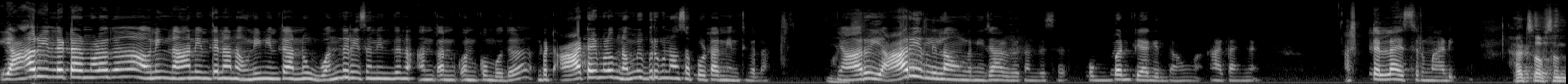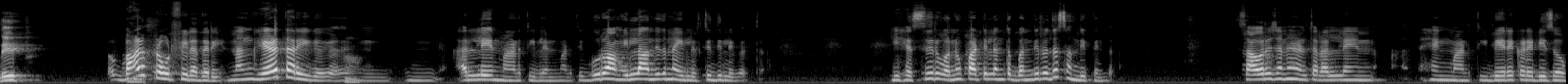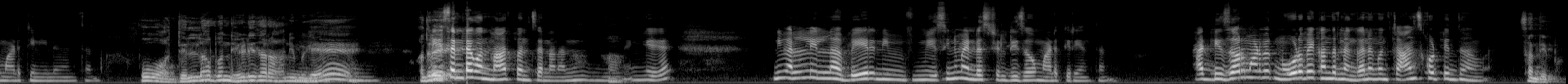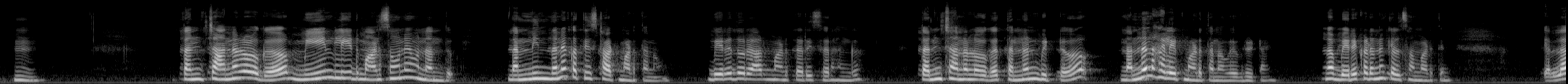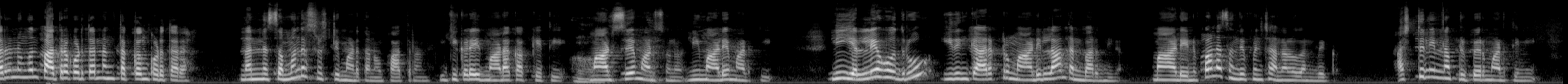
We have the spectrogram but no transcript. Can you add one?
ಯಾರು ಇಲ್ಲ ಟೈಮ್ ಒಳಗೆ ಅವ್ನಿಗೆ ನಾನು ನಿಂತೆ ನಾನು ಅವ್ನಿಗೆ ನಿಂತೆ ಅನ್ನೋ ಒಂದು ಇಂದ ಅಂತ ಅನ್ ಅನ್ಕೊಬೋದು. ಬಟ್ ಆ ಟೈಮ್ ಒಳಗೆ ನಮ್ಮಿಬ್ರಿಗೂ ನಾವು ಸಪೋರ್ಟ್ ಆಗಿ ನಿಂತೀವಲ್ಲ. ಯಾರು ಯಾರು ಇರಲಿಲ್ಲ ಅವಂಗ ನಿಜ ಹೇಳ್ಬೇಕಂದ್ರೆ ಸರ್ ಒಬ್ಬಂಟಿಯಾಗಿದ್ದ ಅವ ಆ ಟೈಮ್ ಅಷ್ಟೆಲ್ಲ ಹೆಸರು ಮಾಡಿ. ಹ್ಯಾಟ್ಸ್ ಆಫ್ ಸಂದೀಪ್ ಭಾಳ ಪ್ರೌಡ್ ಫೀಲ್ ಅದ ರೀ. ನಂಗೆ ಹೇಳ್ತಾರೆ ಈಗ ಅಲ್ಲೇನು ಅಲ್ಲೇನ್ ಮಾಡ್ತಿ ಇಲ್ಲೇನ್ ಮಾಡ್ತಿ. ಗುರು ಅವ ಇಲ್ಲ ಅಂದಿದ್ರೆ ನಾ ಇಲ್ಲಿ ಇರ್ತಿದ್ದಿಲ್ಲ ಇವತ್ತು. ಈ ಹೆಸರು ವನು ಪಾಟೀಲ್ ಅಂತ ಬಂದಿರೋದ ಸಂದೀಪಿಂದ ಸಾವಿರ ಜನ ಹೇಳ್ತಾರೆ ಅಲ್ಲೇನ್ ಹೆಂಗ್ ಮಾಡ್ತಿ? ಬೇರೆ ಕಡೆ ಡಿಸರ್ವ್ ಮಾಡ್ತೀನಿ ನೀನು ಅಂತ ಓ ಅದೆಲ್ಲ ಬಂದು ಹೇಳಿದಾರ ನಿಮಗೆ? ಅಂದ್ರೆ ರೀಸೆಂಟಾಗಿ ಒಂದು ಮಾತು ಬಂತು ಸರ್ ನಾನು ಹಿಂಗೆ ನೀವು ಅಲ್ಲಿಲ್ಲ ಬೇರೆ ನೀವು ಸಿನಿಮಾ ಇಂಡಸ್ಟ್ರಿಯಲ್ಲಿ ಡಿಸರ್ವ್ ಮಾಡ್ತೀರಿ ಅಂತ ಆ ಡಿಸರ್ವ್ ಮಾಡ್ಬೇಕು ನೋಡ್ಬೇಕಂದ್ರೆ ನಂಗೆ ನಂಗೊಂದು ಚಾನ್ಸ್ ಕೊಟ್ಟಿದ್ದ ಅವ. ಸಂದೀಪ್. ಹ್ಞೂ ತನ್ನ ಚಾನಲ್ ಒಳಗೆ ಮೇನ್ ಲೀಡ್ ಮಾಡ್ಸೋನೇ ಅವ ನಂದು. ನನ್ನಿಂದನೇ ಕತೆ ಸ್ಟಾರ್ಟ್ ಮಾಡ್ತಾನೆ ಅವ್ನು. ಬೇರೆದವ್ರು ಯಾರು ಮಾಡ್ತಾರೆ ಸರ್ ಹಂಗೆ? ತನ್ನ ಚಾನಲ್ ಒಳಗೆ ತನ್ನನ್ನು ಬಿಟ್ಟು ನನ್ನನ್ನು ಹೈಲೈಟ್ ಮಾಡ್ತಾನೆ ಅವ ಎವ್ರಿ ಟೈಮ್ ನಾ ಬೇರೆ ಕಡೆನೂ ಕೆಲಸ ಮಾಡ್ತೀನಿ. ಎಲ್ಲರೂ ನಂಗೊಂದು ಪಾತ್ರ ಕೊಡ್ತಾರೆ ನಂಗೆ ತಕ್ಕಂಗೆ ಕೊಡ್ತಾರೆ. ನನ್ನ ಸಂಬಂಧ ಸೃಷ್ಟಿ ಮಾಡ್ತಾನ ಪಾತ್ರನ. ಈಗ ಈ ಕಡೆ ಇದು ಆಕೇತಿ ಮಾಡ್ಸೇ ಮಾಡ್ಸೋನು. ನೀ ಮಾಡೇ ಮಾಡ್ತಿ. ನೀ ಎಲ್ಲೇ ಹೋದ್ರು ಇದನ್ ಕ್ಯಾರೆಕ್ಟರ್ ಮಾಡಿಲ್ಲ ಅಂತ ಅನ್ಬಾರ್ದು ನೀನು. ಮಾಡೇನಪ್ಪ ನಾ ಸಂದೀಪನ್ ಚಾನಲ್ ಅನ್ಬೇಕು. ಅಷ್ಟು ನಿನ್ನ ಪ್ರಿಪೇರ್ ಮಾಡ್ತೀನಿ.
